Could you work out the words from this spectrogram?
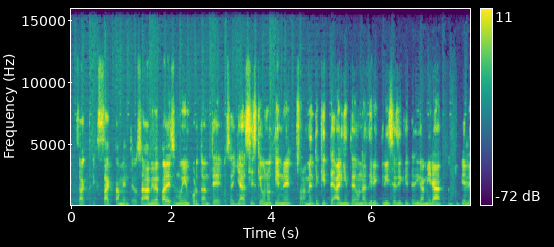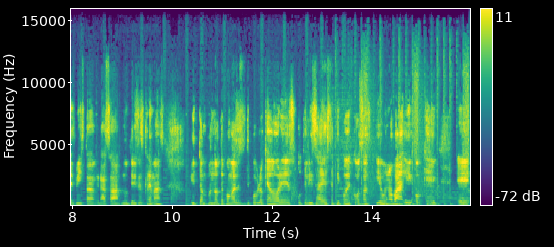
Exact, exactamente. O sea, a mí me parece muy importante. O sea, ya si es que uno tiene solamente que te, alguien te dé unas directrices y que te diga, mira, tu piel es mixta, grasa, no utilices cremas y no te pongas este tipo de bloqueadores, utiliza este tipo de cosas y uno va y, ok, eh,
